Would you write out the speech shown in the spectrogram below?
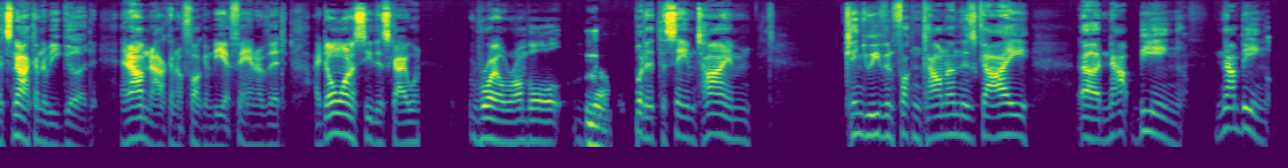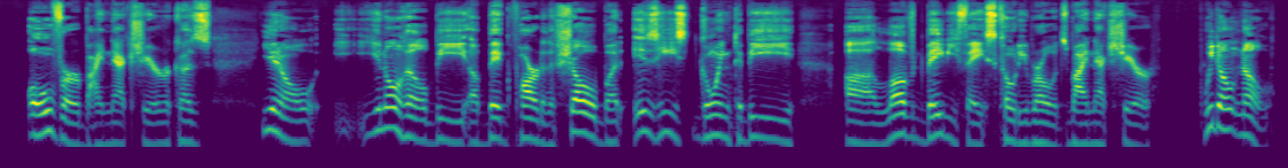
it's not going to be good. And I'm not going to fucking be a fan of it. I don't want to see this guy win Royal Rumble, No, but at the same time, can you even fucking count on this guy uh, not being not being over by next year? Because you know, you know he'll be a big part of the show, but is he going to be a loved babyface Cody Rhodes by next year? We don't know.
